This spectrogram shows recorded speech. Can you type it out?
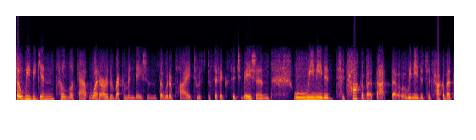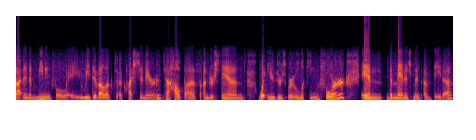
so we begin to look at what are the recommendations that would apply to a specific situation. We needed to talk about that though. We needed to talk about that in a meaningful way. We developed a questionnaire to help us understand what users were looking for in the management of data.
